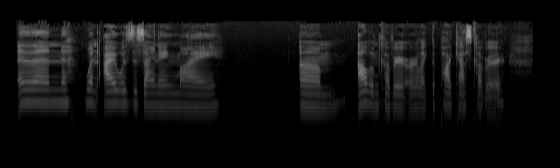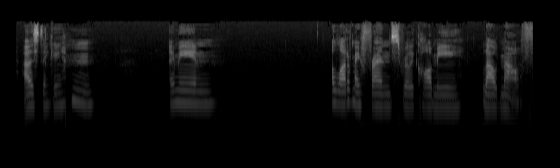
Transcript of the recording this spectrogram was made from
then when I was designing my um, album cover or like the podcast cover, I was thinking, hmm, I mean, a lot of my friends really call me loudmouth.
